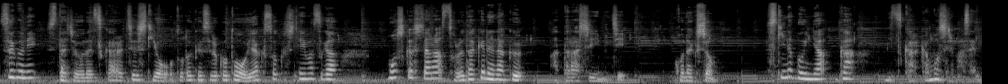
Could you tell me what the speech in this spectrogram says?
すぐにスタジオで使える知識をお届けすることをお約束していますが、もしかしたらそれだけでなく、新しい道、コネクション、好きな分野が見つかるかもしれません。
